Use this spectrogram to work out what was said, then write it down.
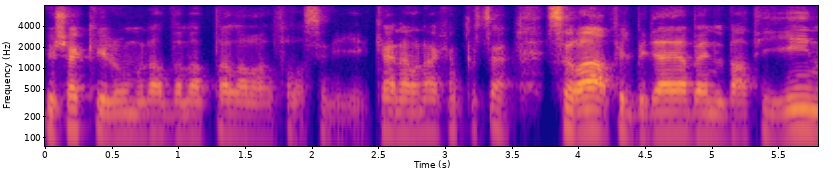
يشكلوا منظمة الطلبة الفلسطينيين. كان هناك انقسام صراع في البداية بين البعثيين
